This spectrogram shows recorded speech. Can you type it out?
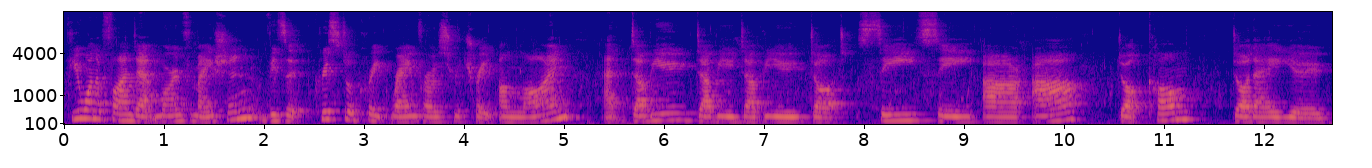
If you want to find out more information, visit Crystal Creek Rainforest Retreat online at www.ccrr.com Thanks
